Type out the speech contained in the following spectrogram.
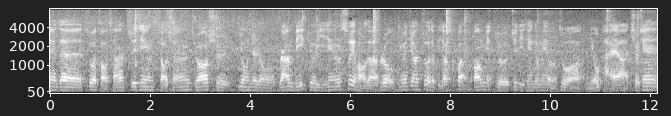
现在在做早餐，最近早晨主要是用这种 ground beef，就已经碎好的肉，因为这样做的比较快方便。就这几天都没有做牛排啊。首先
